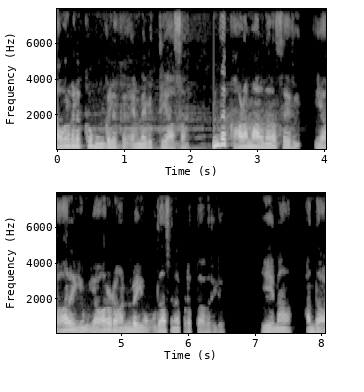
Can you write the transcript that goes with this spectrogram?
அவர்களுக்கும் உங்களுக்கு என்ன வித்தியாசம்? எந்த காலமாக இருந்தாலும் சரி யாரையும் யாரோட அன்பையும் உதாசீனப்படுத்தாதீர்கள். ஏன்னா அந்த அன்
